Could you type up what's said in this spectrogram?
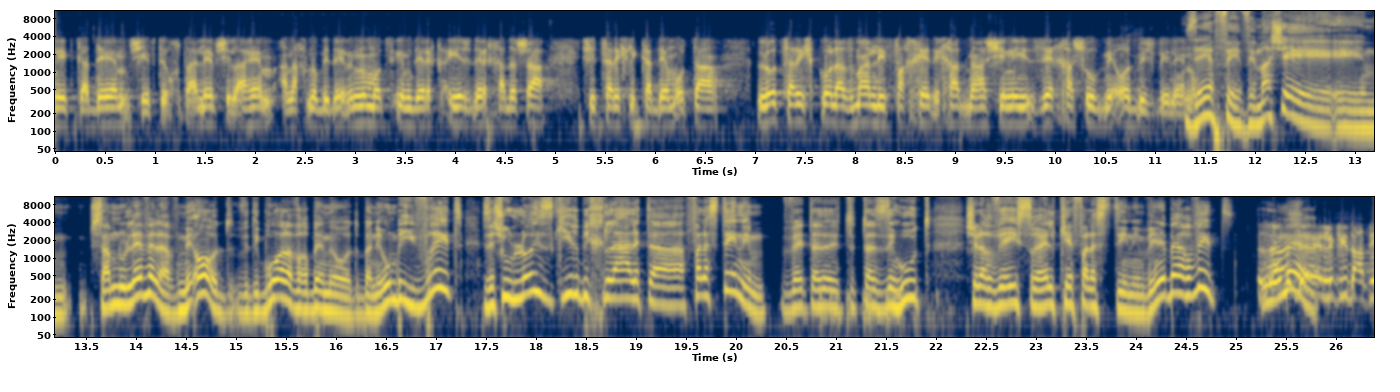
להתקדם, שיפתחו את הלב שלהם. אנחנו בדרכנו מוצאים דרך, יש דרך חדשה שצריך לקדם אותה. לא צריך כל הזמן לפחד אחד מהשני, זה חשוב מאוד בשבילנו. זה יפה, ומה ששמנו לב אליו מאוד, ודיברו עליו הרבה מאוד, בנאום בעברית, זה שהוא לא הזכיר בכלל את הפלסטינים, ואת את הזהות של ערביי ישראל כפלסטינים. והנה בערבית, הוא אומר. זה, לפי דעתי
